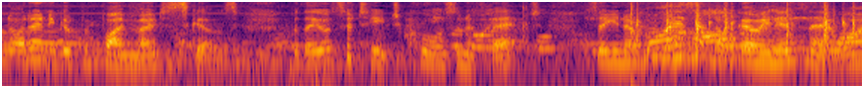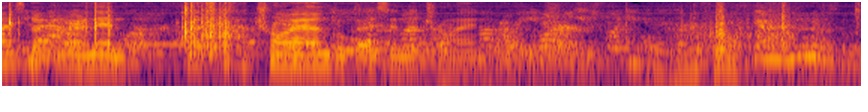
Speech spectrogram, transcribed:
not only good for fine motor skills, but they also teach cause and effect. So, you know, why is it not going in there? Why is it not going in? Well, that's because the triangle goes in the triangle. Cool.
